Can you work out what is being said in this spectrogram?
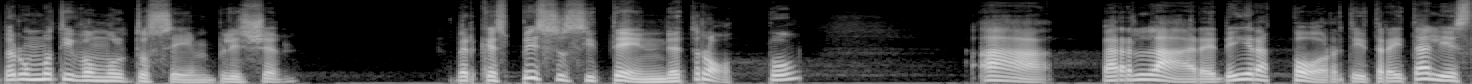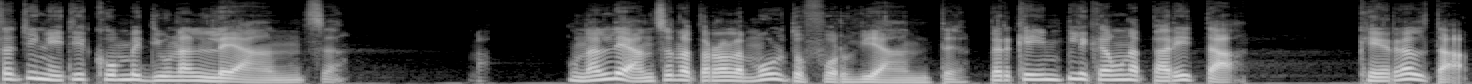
per un motivo molto semplice, perché spesso si tende troppo a parlare dei rapporti tra Italia e Stati Uniti come di un'alleanza. Un'alleanza è una parola molto fuorviante, perché implica una parità, che in realtà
